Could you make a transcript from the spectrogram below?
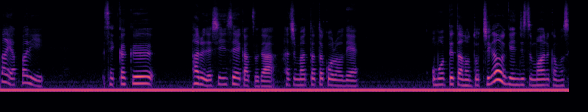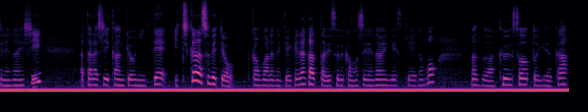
まあやっぱり、せっかく春で新生活が始まったところで、思ってたのと違う現実もあるかもしれないし、新しい環境に行って一から全てを頑張らなきゃいけなかったりするかもしれないんですけれどもまずは空想というか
